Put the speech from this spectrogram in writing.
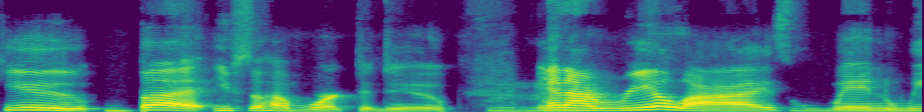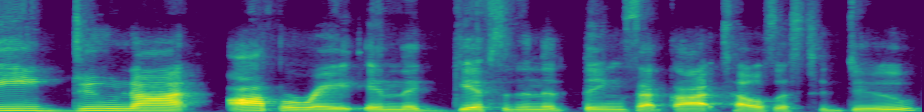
cute, but you still have work to do." Mm-hmm. And I realize when we do not operate in the gifts and in the things that God tells us to do,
